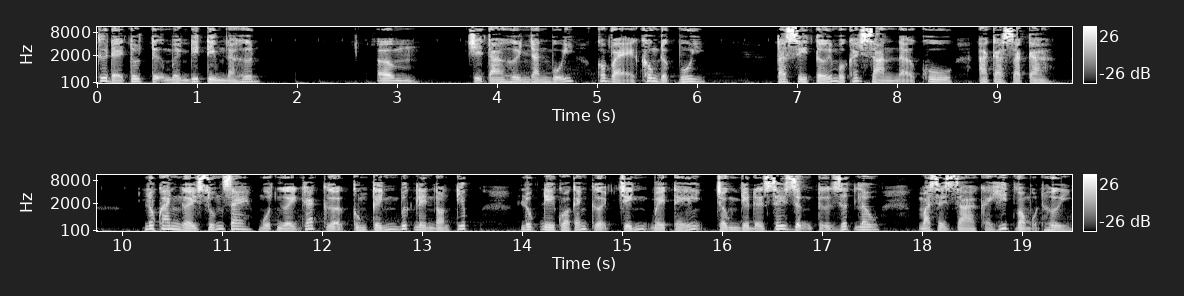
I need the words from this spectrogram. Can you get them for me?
cứ để tôi tự mình đi tìm là hơn. Ừm, Chị ta hơi nhăn mũi, Có vẻ không được vui. Taxi tới một khách sạn ở khu Akasaka. Lúc hai người xuống xe, Một người gác cửa cung kính bước lên đón tiếp. Lúc đi qua cánh cửa chính bề thế Trông như được xây dựng từ rất lâu Masaya khẽ hít vào một hơi.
